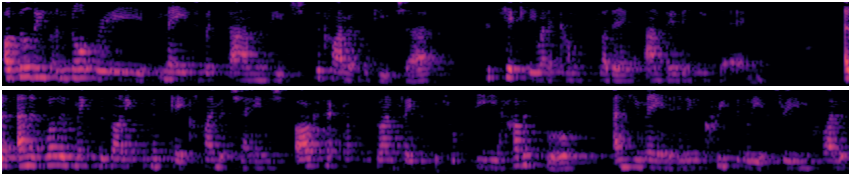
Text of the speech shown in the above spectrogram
Our buildings are not really made to withstand the future, the climate of the future, particularly when it comes to flooding and overheating. As, and as well as make, designing to mitigate climate change, architects have to design places which will be habitable and humane in increasingly extreme climate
